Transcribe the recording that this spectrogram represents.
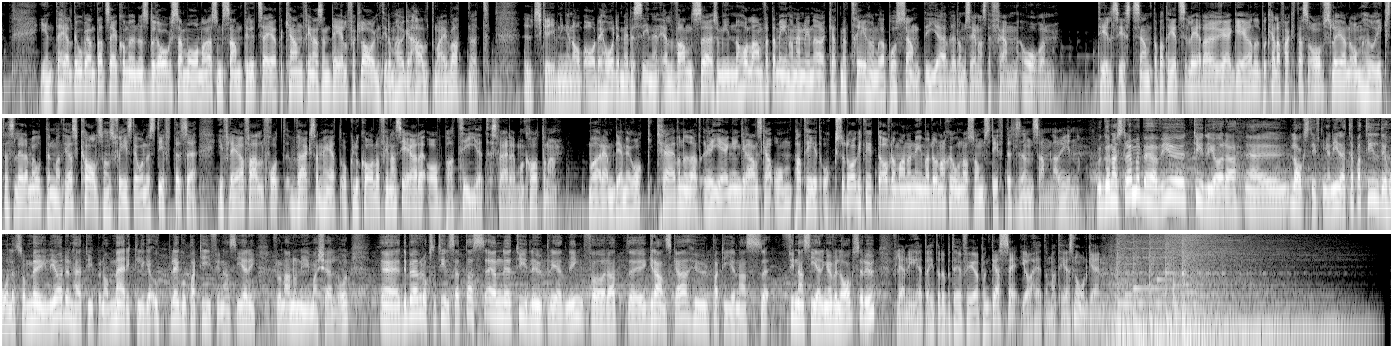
Inte helt oväntat säger kommunens drogsamordnare som samtidigt säger att det kan finnas en delförklaring till de höga halterna i vattnet. Utskrivningen av ADHD-medicinen Elvanse som innehåller amfetamin har nämligen ökat med 300 procent i Gävle de senaste fem åren. Till sist, Centerpartiets ledare reagerar nu på Kalla faktas avslöjande om hur riksdagsledamoten Mattias Karlssons fristående stiftelse i flera fall fått verksamhet och lokaler finansierade av partiet Sverigedemokraterna. Muharrem Demirok kräver nu att regeringen granskar om partiet också dragit nytta av de anonyma donationer som stiftelsen samlar in. Gunnar Strömmer behöver ju tydliggöra eh, lagstiftningen i det, täppa till det hålet som möjliggör den här typen av märkliga upplägg och partifinansiering från anonyma källor. Eh, det behöver också tillsättas en eh, tydlig utredning för att eh, granska hur partiernas finansiering överlag ser ut. Fler nyheter hittar du på tv4.se. Jag heter Mattias Nordgren.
